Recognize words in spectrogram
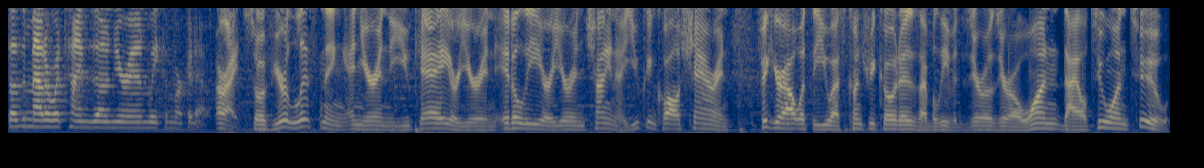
doesn't matter what time zone you're in, we can work it out. All right. So if you're listening and you're in the UK or you're in Italy or you're in China, you can call Sharon, figure out what the US country code is. I believe it's 001, dial 212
